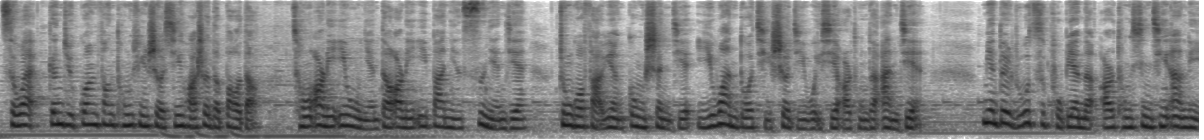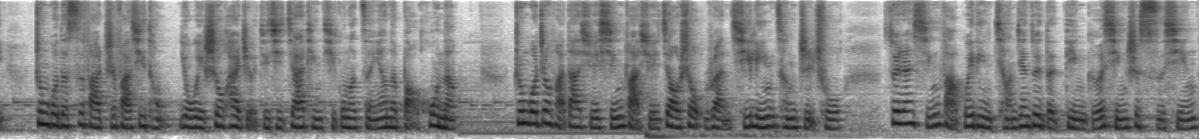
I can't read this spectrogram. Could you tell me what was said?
此外，根据官方通讯社新华社的报道，从二零一五年到二零一八年四年间，中国法院共审结一万多起涉及猥亵儿童的案件。面对如此普遍的儿童性侵案例，中国的司法执法系统又为受害者及其家庭提供了怎样的保护呢？中国政法大学刑法学教授阮其林曾指出，虽然刑法规定强奸罪的顶格刑是死刑，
